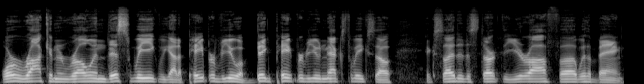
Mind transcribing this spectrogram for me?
we're rocking and rolling this week. We got a pay-per-view, a big pay-per-view next week. So excited to start the year off uh, with a bang.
